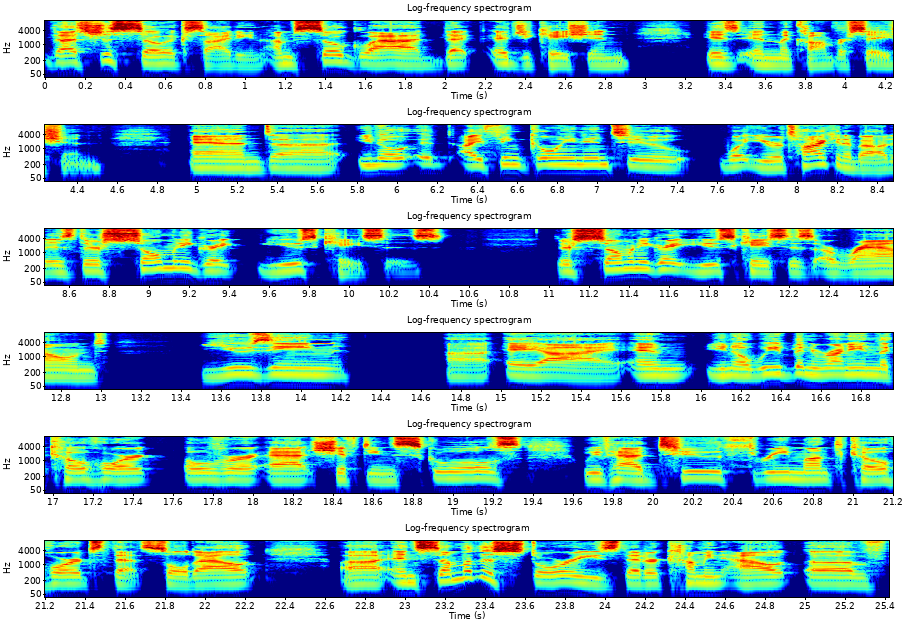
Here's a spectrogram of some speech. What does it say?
that's just so exciting. I'm so glad that education is in the conversation. And, uh, you know, it, I think going into what you were talking about is there's so many great use cases. There's so many great use cases around using uh, AI. And, you know, we've been running the cohort over at Shifting Schools. We've had two three month cohorts that sold out. Uh, and some of the stories that are coming out of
